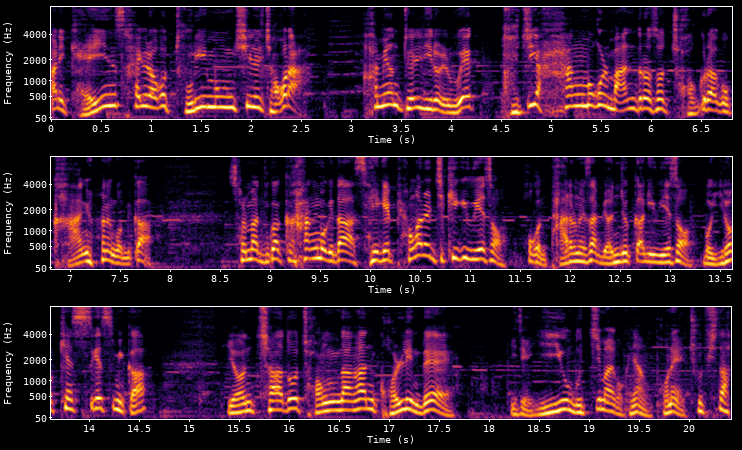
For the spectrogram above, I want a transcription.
아니, 개인 사유라고 두리뭉실 적어라! 하면 될 일을 왜 굳이 항목을 만들어서 적으라고 강요하는 겁니까? 설마 누가 그 항목에다 세계 평화를 지키기 위해서 혹은 다른 회사 면접 가기 위해서 뭐 이렇게 쓰겠습니까? 연차도 정당한 권리인데 이제 이유 묻지 말고 그냥 보내줍시다.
